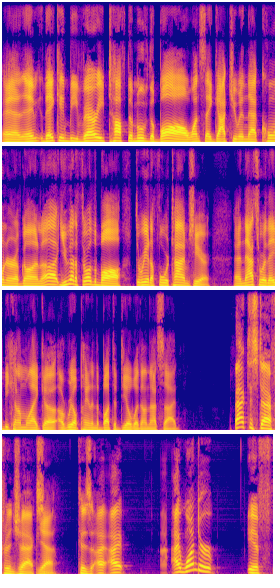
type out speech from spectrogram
And they, they can be very tough to move the ball once they got you in that corner of going, uh, you got to throw the ball three out of four times here. And that's where they become like a, a real pain in the butt to deal with on that side. Back to Stafford and Jackson. Yeah. because I, I I wonder if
